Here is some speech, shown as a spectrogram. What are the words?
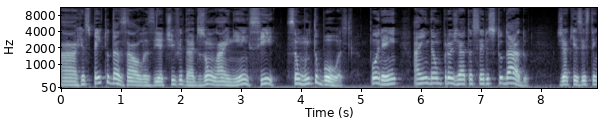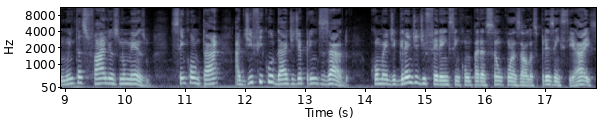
A respeito das aulas e atividades online em si, são muito boas, porém, ainda é um projeto a ser estudado, já que existem muitas falhas no mesmo, sem contar a dificuldade de aprendizado, como é de grande diferença em comparação com as aulas presenciais,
